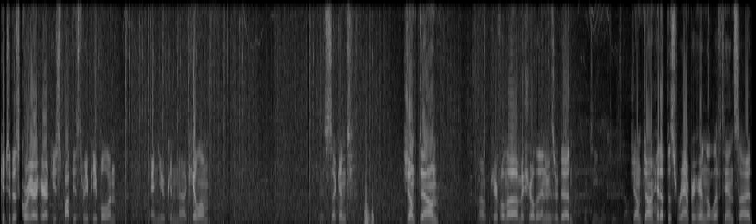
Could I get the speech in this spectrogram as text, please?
get to this courtyard here, after you spot these three people and and you can uh, kill them. a second, jump down. Oh, careful to make sure all the enemies are dead. Jump down, head up this ramp right here on the left-hand side,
